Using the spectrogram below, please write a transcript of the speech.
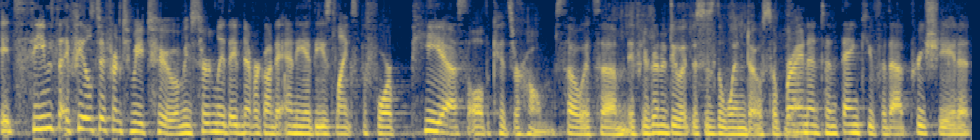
it, seems it feels different to me too. I mean, certainly they've never gone to any of these lengths before. P.S. All the kids are home, so it's um, if you're going to do it, this is the window. So, Brian yeah. Entin, thank you for that. Appreciate it.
